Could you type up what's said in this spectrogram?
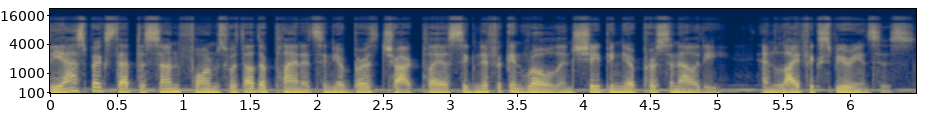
the aspects that the Sun forms with other planets in your birth chart play a significant role in shaping your personality and life experiences.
